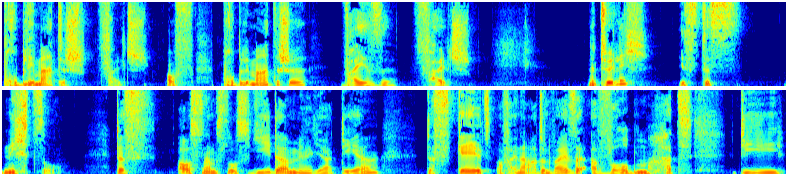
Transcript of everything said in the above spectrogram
problematisch falsch. Auf problematische Weise falsch. Natürlich ist es nicht so, dass ausnahmslos jeder Milliardär das Geld auf eine Art und Weise erworben hat, die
